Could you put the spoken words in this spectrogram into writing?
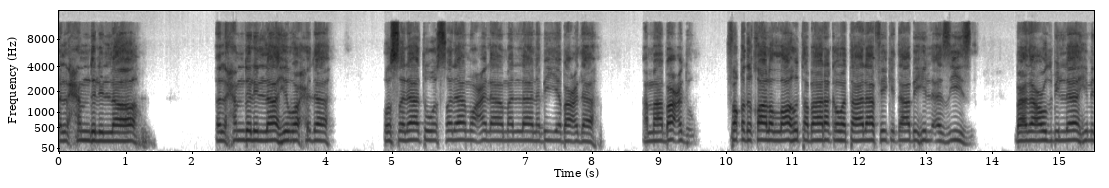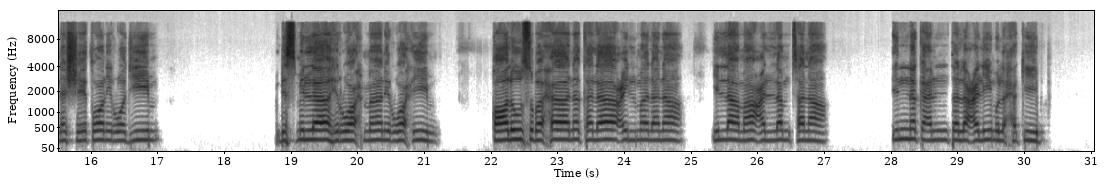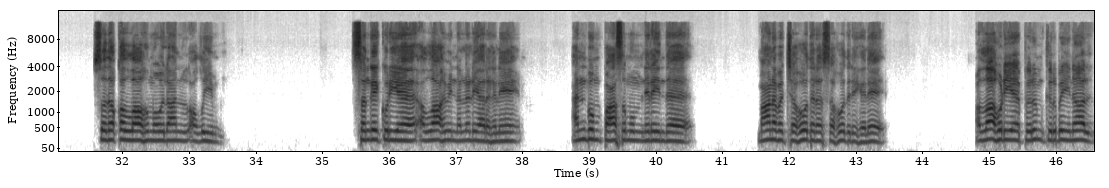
الحمد لله الحمد لله وحده والصلاة والسلام على من لا نبي بعده. أما بعد فقد قال الله تبارك وتعالى في كتابه العزيز بعد أعوذ بالله من الشيطان الرجيم. بسم الله الرحمن الرحيم. قالوا سبحانك لا علم لنا إلا ما علمتنا. إنك أنت العليم الحكيم صدق الله مولانا العظيم சங்கைக்குரிய அல்லாஹுவின் நல்லடியார்களே அன்பும் பாசமும் நிறைந்த மாணவ சகோதர சகோதரிகளே அல்லாஹுடைய பெரும் கிருபையினால்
